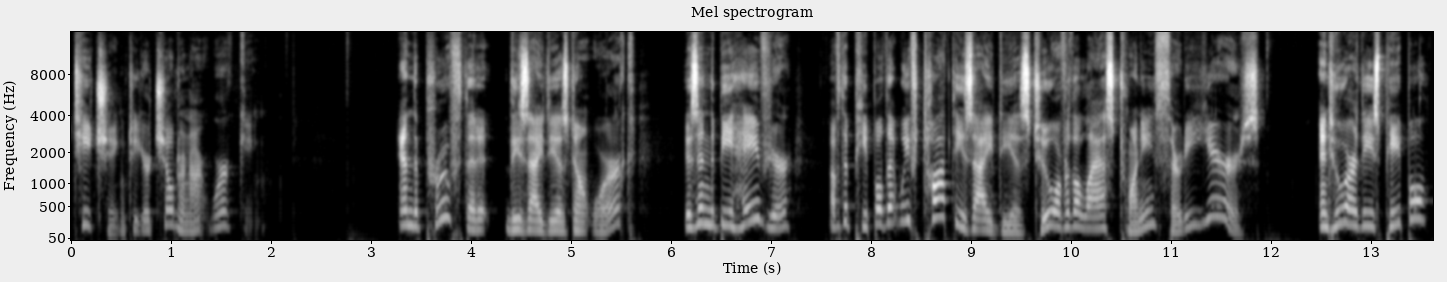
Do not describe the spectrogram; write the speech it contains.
teaching to your children aren't working. And the proof that it, these ideas don't work is in the behavior of the people that we've taught these ideas to over the last 20, 30 years. And who are these people?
